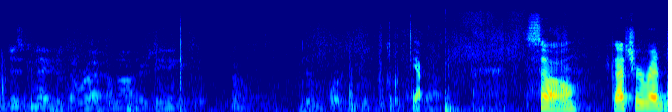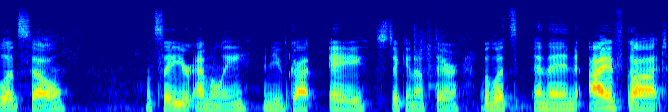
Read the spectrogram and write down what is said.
I'm disconnected somewhere. I'm not understanding the importance of Yep. that. So, got your red blood cell. Let's say you're Emily and you've got A sticking up there. But let's and then I've got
